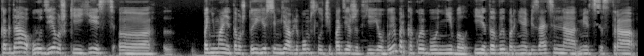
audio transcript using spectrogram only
когда у девушки есть а, понимание того, что ее семья в любом случае поддержит ее выбор, какой бы он ни был, и это выбор не обязательно медсестра,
